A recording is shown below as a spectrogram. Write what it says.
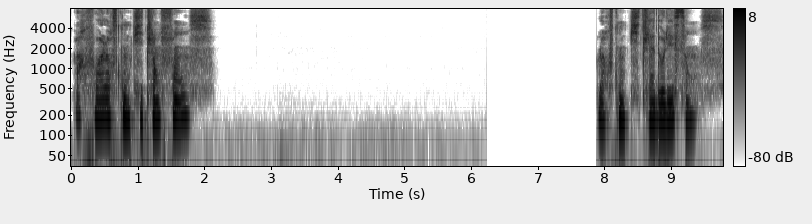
Parfois lorsqu'on quitte l'enfance, lorsqu'on quitte l'adolescence.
